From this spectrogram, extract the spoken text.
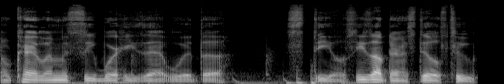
Okay, let me see where he's at with uh, steals. He's up there in steals too.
